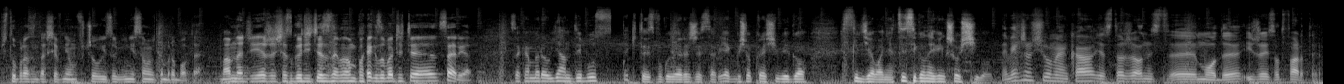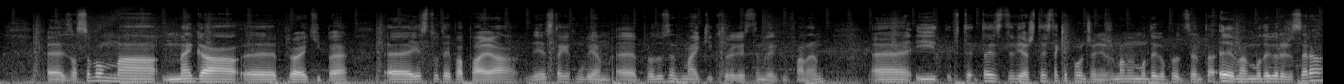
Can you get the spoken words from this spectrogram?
w 100% się w nią wczuł i zrobił niesamowitą robotę. Mam nadzieję, że się zgodzicie ze mną, bo jak zobaczycie serial. Za kamerą Jan Dybus. Jaki to jest w ogóle reżyser? Jak byś określił jego styl działania? Co jest jego największą siłą? Największą siłą Janka jest to, że on jest e, młody i że jest otwarty. E, za sobą ma mega e, proekipę. E, jest tutaj Papaja, jest tak jak mówiłem, producent Majki, którego jestem wielkim fanem. E, I to jest, wiesz, to jest takie połączenie, że mamy młodego producenta, e, mamy młodego reżysera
